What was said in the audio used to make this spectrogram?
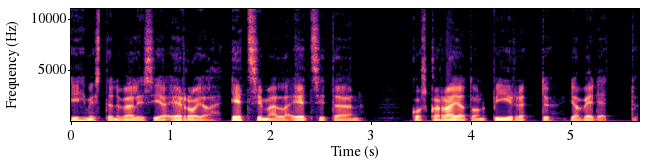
Ihmisten välisiä eroja etsimällä etsitään, koska rajat on piirretty ja vedetty.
